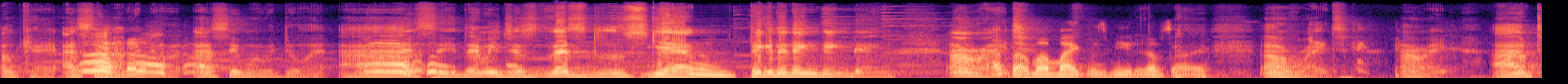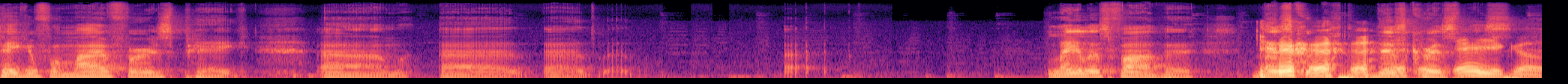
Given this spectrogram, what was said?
okay. I see what we're doing. I see what we're doing. I see. Let me just let's, let's yeah. Ding a ding ding ding. All right. I thought my mic was muted. I'm sorry. All right. All right. I'm taking for my first pick. Um, uh, Lalah's father. This, this Christmas. There you go.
